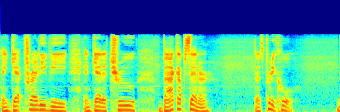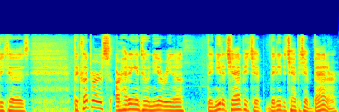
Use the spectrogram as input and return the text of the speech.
and get Freddie V and get a true backup center, that's pretty cool. Because the Clippers are heading into a new arena. They need a championship. They need a championship banner.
